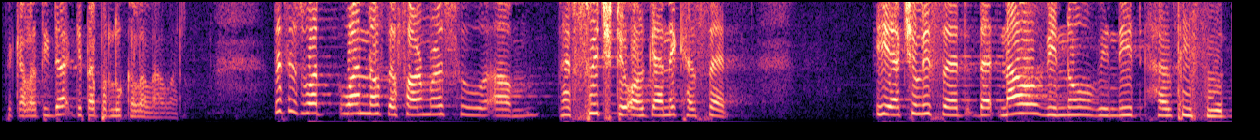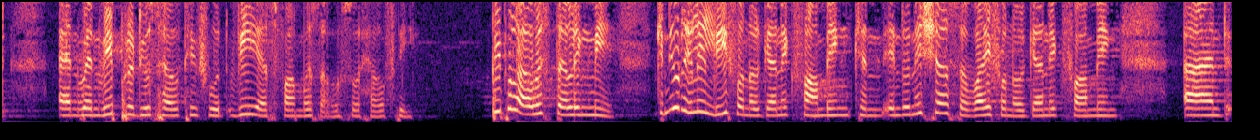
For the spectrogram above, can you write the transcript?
Tapi kalau tidak, kita perlu kelelawar. This is what one of the farmers who um, have switched to organic has said. He actually said that now we know we need healthy food, and when we produce healthy food, we as farmers are also healthy. People are always telling me, can you really live on organic farming? Can Indonesia survive on organic farming? And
